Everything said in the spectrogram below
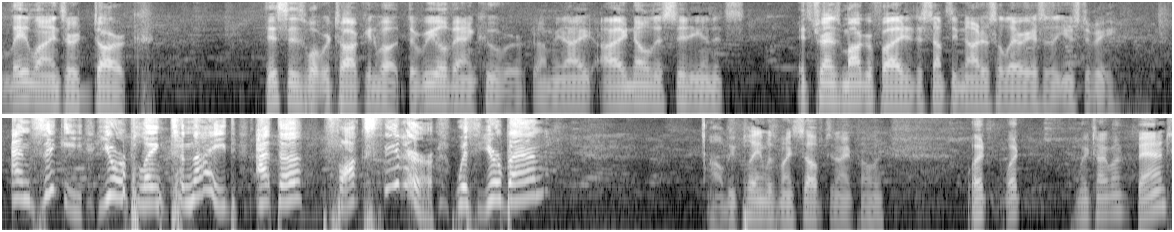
ley lines are dark. This is what we're talking about, the real Vancouver. I mean, I, I know this city and it's it's transmogrified into something not as hilarious as it used to be. And Ziggy, you're playing tonight at the Fox Theater with your band. I'll be playing with myself tonight, probably. What? What? What are you talking about? Band?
